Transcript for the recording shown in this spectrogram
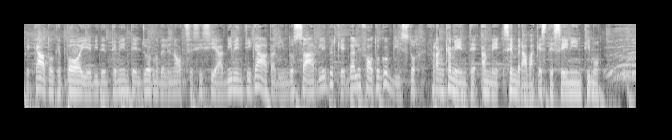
Peccato che poi evidentemente il giorno delle nozze si sia dimenticata di indossarli perché dalle foto che ho visto francamente a me sembrava che stesse in intimo.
